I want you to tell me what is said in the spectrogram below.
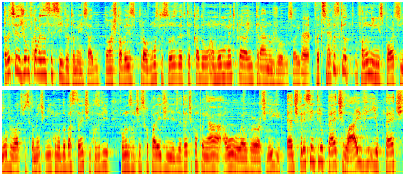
Talvez fez o jogo ficar mais acessível também, sabe? Então acho que talvez para algumas pessoas deve ter ficado um, é um bom momento para entrar no jogo, sabe? É, pode ser. Uma coisa que eu, falando em esportes, em Overwatch especificamente, me incomodou bastante, inclusive foi um dos motivos que eu parei de, de até te acompanhar o Overwatch League, é a diferença entre o patch live e o patch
